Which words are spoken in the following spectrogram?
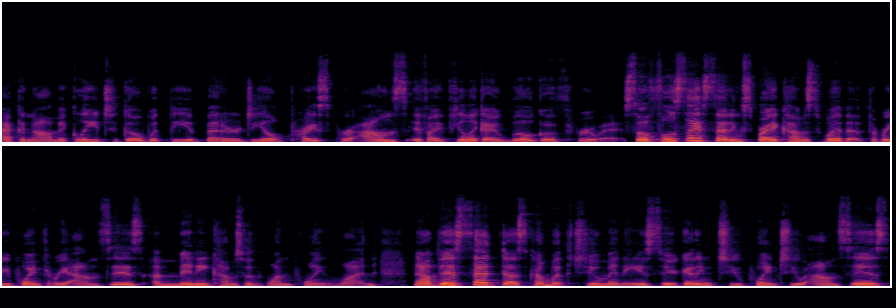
economically to go with the better deal price per ounce if I feel like I will go through it. So full size setting spray comes with 3.3 ounces, a mini comes with 1.1. Now this set does come with two minis, so you're getting 2.2 ounces,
